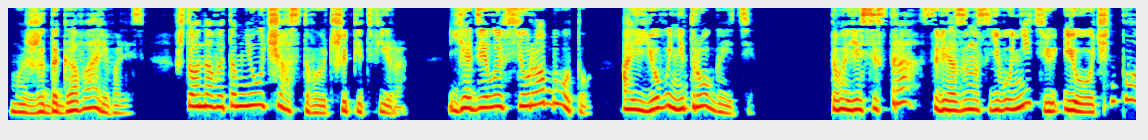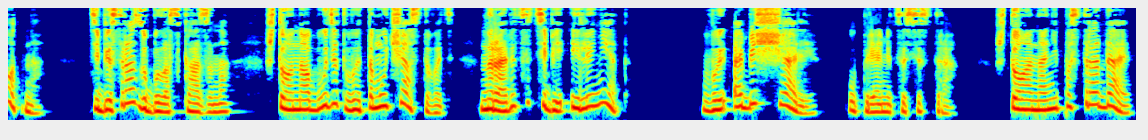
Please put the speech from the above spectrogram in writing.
Мы же договаривались, что она в этом не участвует, шипит Фира. Я делаю всю работу, а ее вы не трогаете. Твоя сестра связана с его нитью и очень плотно. Тебе сразу было сказано, что она будет в этом участвовать, нравится тебе или нет. Вы обещали, упрямится сестра. что она не пострадает,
